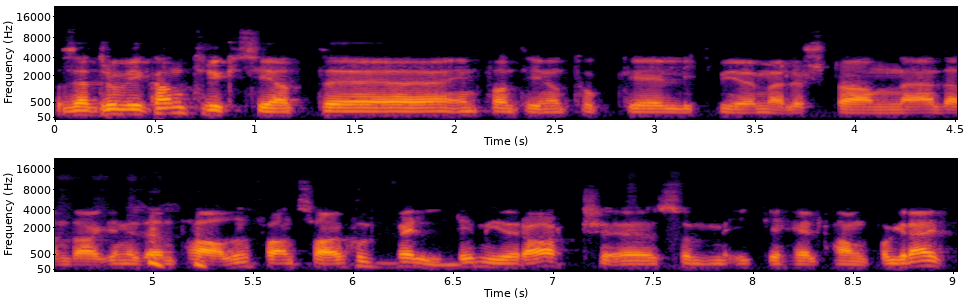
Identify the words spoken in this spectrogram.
Altså jeg tror vi kan trygt si at uh, Infantino tok eh, litt mye Møllerstrand uh, den dagen i den talen. For han sa jo veldig mye rart som ikke helt hang på greip.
